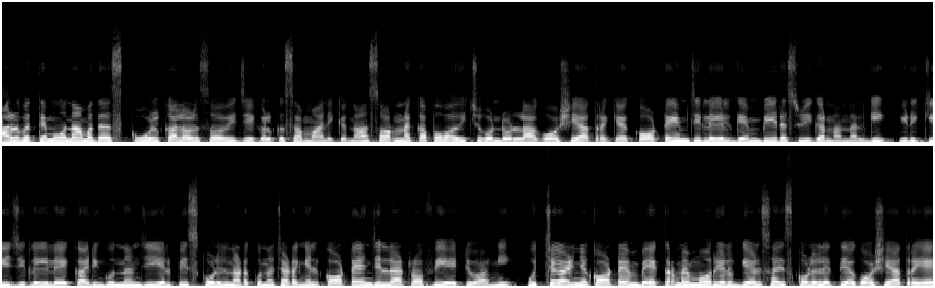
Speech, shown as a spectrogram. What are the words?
അറുപത്തിമൂന്നാമത് സ്കൂൾ കലോത്സവ വിജയികൾക്ക് സമ്മാനിക്കുന്ന സ്വർണക്കപ്പ് വഹിച്ചുകൊണ്ടുള്ള ഘോഷയാത്രയ്ക്ക് കോട്ടയം ജില്ലയിൽ ഗംഭീര സ്വീകരണം നൽകി. ഇടുക്കി ജില്ലയിലെ കരിങ്കുന്നം ജി എൽ പി സ്കൂളിൽ നടക്കുന്ന ചടങ്ങിൽ കോട്ടയം ജില്ലാ ട്രോഫി ഏറ്റുവാങ്ങി. ഉച്ചകഴിഞ്ഞ് കോട്ടയം ബേക്കർ മെമ്മോറിയൽ ഗേൾസ് ഹൈസ്കൂളിൽ എത്തിയ ഘോഷയാത്രയെ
